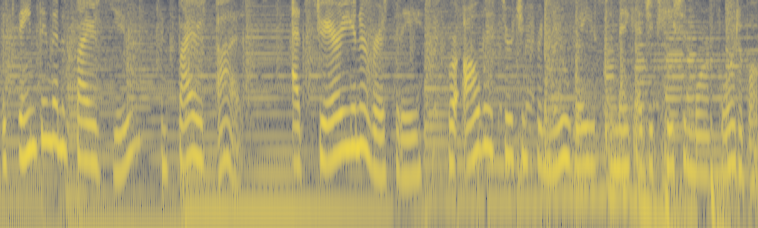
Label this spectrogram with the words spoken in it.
The same thing that inspires you inspires us. At Strayer University, we're always searching for new ways to make education more affordable.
